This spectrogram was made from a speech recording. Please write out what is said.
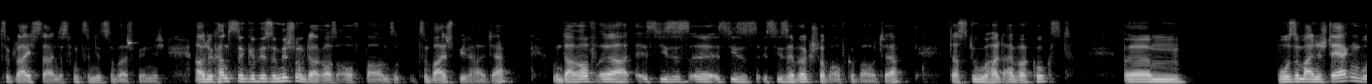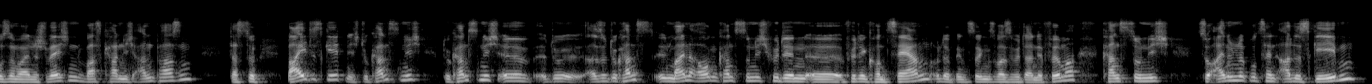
zugleich sein. Das funktioniert zum Beispiel nicht. Aber du kannst eine gewisse Mischung daraus aufbauen, so, zum Beispiel halt, ja. Und darauf äh, ist, dieses, äh, ist, dieses, ist dieser Workshop aufgebaut, ja. Dass du halt einfach guckst, ähm, wo sind meine Stärken, wo sind meine Schwächen, was kann ich anpassen, dass du beides geht nicht. Du kannst nicht, du kannst nicht, äh, du, also du kannst in meinen Augen kannst du nicht für den äh, für den Konzern oder beziehungsweise für deine Firma kannst du nicht zu 100% alles geben.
